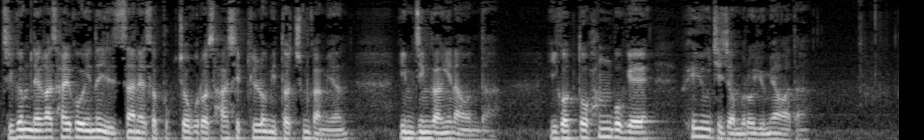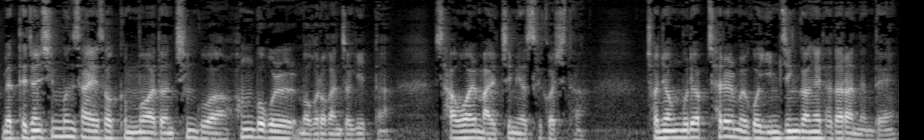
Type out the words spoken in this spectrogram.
지금 내가 살고 있는 일산에서 북쪽으로 40km쯤 가면 임진강이 나온다. 이것도 황복의 회유 지점으로 유명하다. 몇 해 전 신문사에서 근무하던 친구와 황복을 먹으러 간 적이 있다. 4월 말쯤이었을 것이다. 저녁 무렵 차를 몰고 임진강에 다다랐는데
